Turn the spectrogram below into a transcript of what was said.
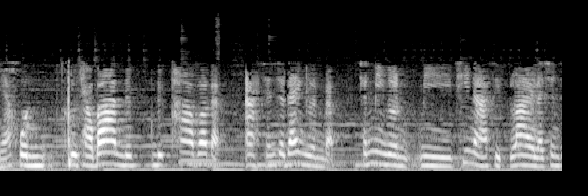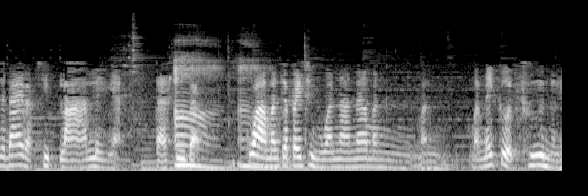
เงี้ย คนคือชาวบ้านนึกนึกภาพว่าแบบอะฉันจะได้เงินแบบ ฉันมีเงินมีที่นาสิบไร่แล้วฉันจะได้แบบสิบล้านอะไรเงี้ยแต่คือแบบอ่กว่ามันจะไปถึงวันนั้นนะมันมันมันไม่เกิดขึ้นอะไร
